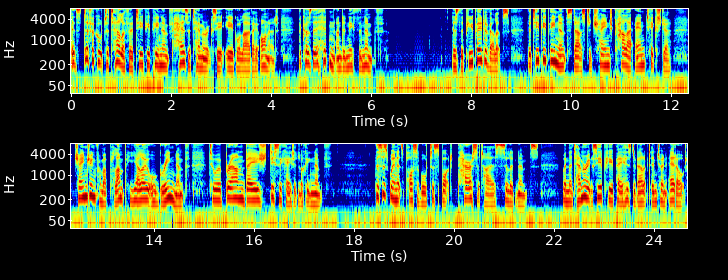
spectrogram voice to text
It's difficult to tell if a TPP nymph has a Tamarixia egg or larvae on it because they're hidden underneath the nymph. As the pupae develops, the TPP nymph starts to change colour and texture, changing from a plump yellow or green nymph to a brown beige desiccated looking nymph. This is when it's possible to spot parasitised psyllid nymphs, when the Tamarixia pupae has developed into an adult,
